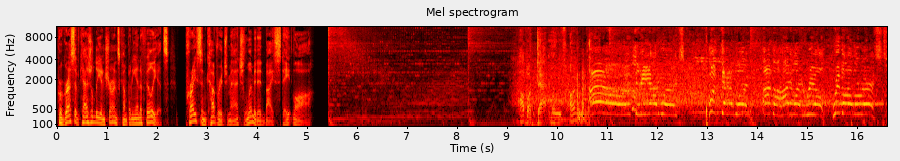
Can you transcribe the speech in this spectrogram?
Progressive Casualty Insurance Company and Affiliates. Price and coverage match limited by state law. How about that move? Un- oh, Anthony Edwards! Put that one on the highlight reel with all the rest.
